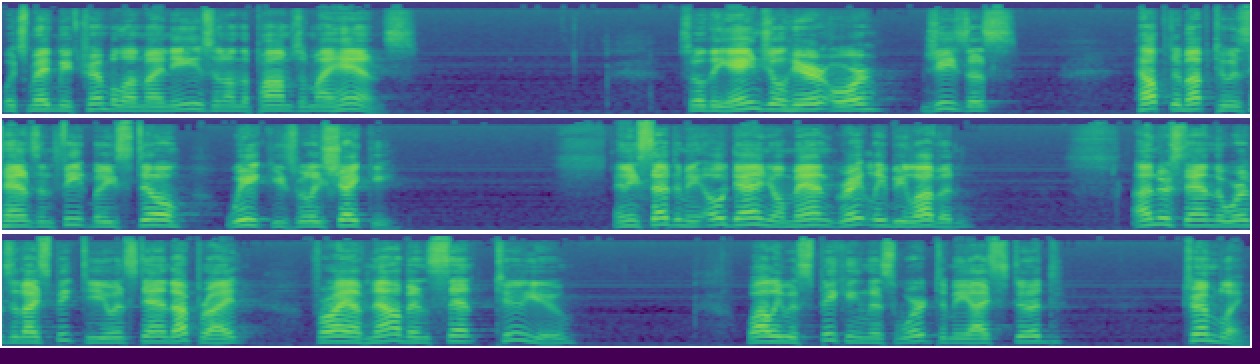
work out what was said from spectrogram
which made me tremble on my knees and on the palms of my hands. So the angel here, or Jesus, helped him up to his hands and feet, but he's still weak. He's really shaky. And he said to me, O Daniel, man greatly beloved, understand the words that I speak to you and stand upright, for I have now been sent to you. While he was speaking this word to me, I stood trembling.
